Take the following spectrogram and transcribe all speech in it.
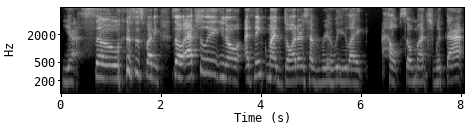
Yes. So this is funny. So actually you know i think my daughters have really like helped so much with that.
